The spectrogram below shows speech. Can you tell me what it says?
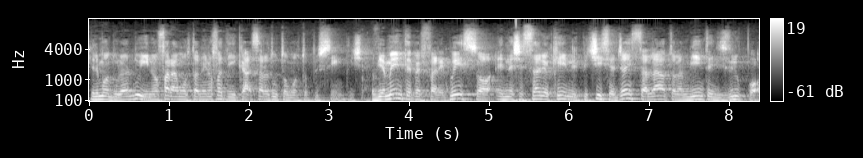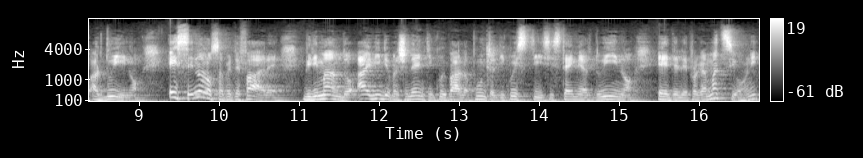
del modulo Arduino farà molta meno fatica, sarà tutto molto più semplice. Ovviamente per fare questo è necessario che nel PC sia già installato l'ambiente di sviluppo Arduino e se non lo sapete fare vi rimando ai video precedenti in cui parlo appunto di questi sistemi Arduino e delle programmazioni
